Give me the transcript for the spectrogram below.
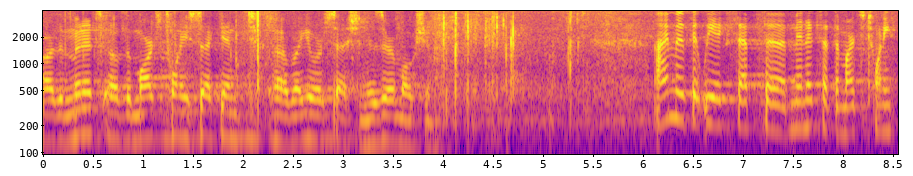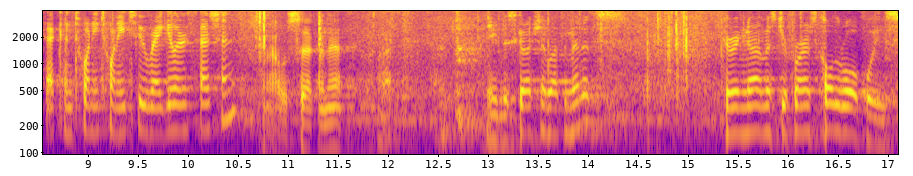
are the minutes of the March 22nd uh, regular session. Is there a motion? I move that we accept the minutes of the March 22nd, 2022 regular session. I will second that. Any discussion about the minutes? Hearing none, Mr. Furness, call the roll, please.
